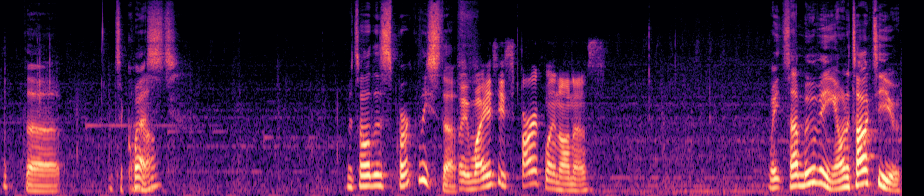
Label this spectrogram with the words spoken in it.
What the? It's a quest. What's all this sparkly stuff? Wait, why is he sparkling on us? Wait, stop moving. I want to talk to you.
